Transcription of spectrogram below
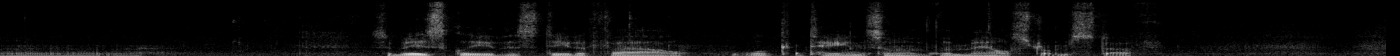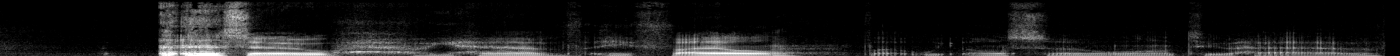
Uh, so basically, this data file will contain some of the Maelstrom stuff. so we have a file, but we also want to have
